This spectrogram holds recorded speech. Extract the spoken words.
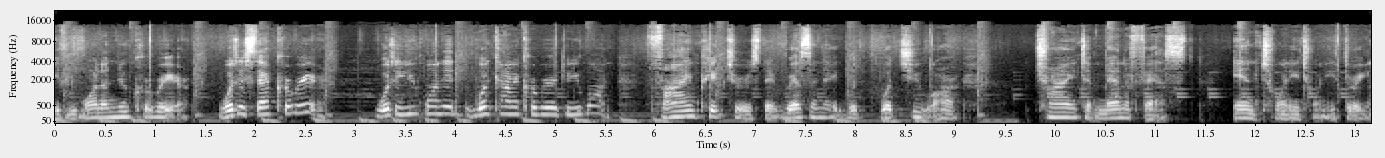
If you want a new career, what is that career? What do you want it? What kind of career do you want? Find pictures that resonate with what you are trying to manifest in 2023.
